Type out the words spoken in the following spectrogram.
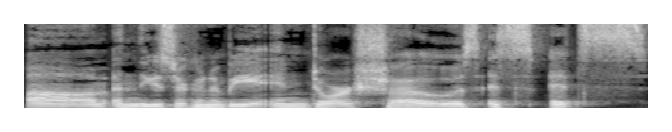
Um, and these are going to be indoor shows. It's, it's,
